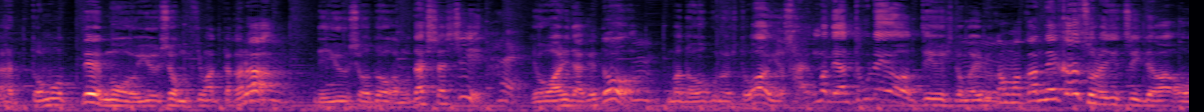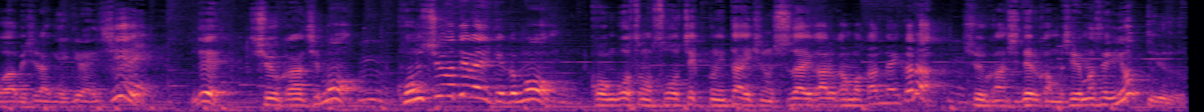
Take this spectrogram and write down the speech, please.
うん。あと思ってもう優勝も決まったから、で優勝動画も出したし、はい。で終わりだけど、うん。まだ多くの人はいや最後までやってくれよっていう人がいるかもわかんないからそれについてはお詫びしなきゃいけないし、はい。で週刊誌も、うん。今週は出ないけども、今後その総チェックに対しての取材があるかもわかんないから、週刊誌出るかもしれませんよっていう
